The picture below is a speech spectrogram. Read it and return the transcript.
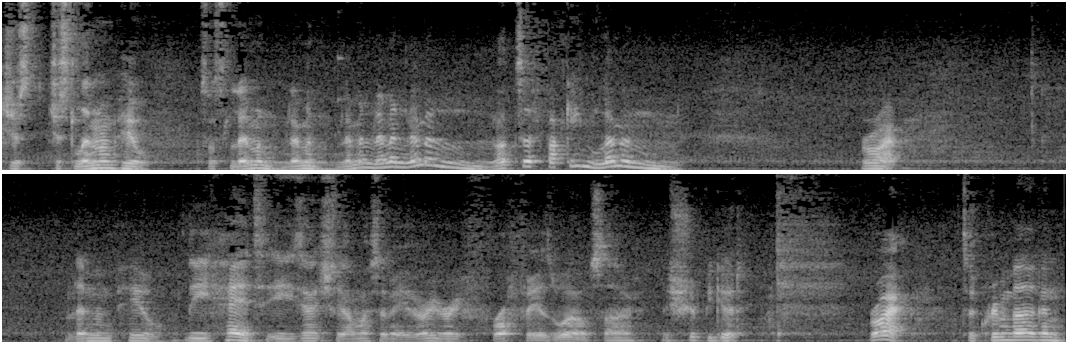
Just, just lemon peel. Just lemon, lemon, lemon, lemon, lemon. Lots of fucking lemon. Right lemon peel. The head is actually, I must admit, very, very frothy as well, so this should be good. Right, to Grimbergen.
